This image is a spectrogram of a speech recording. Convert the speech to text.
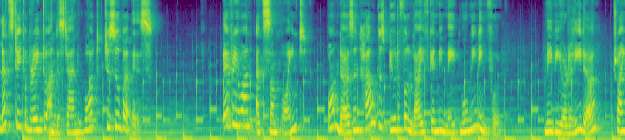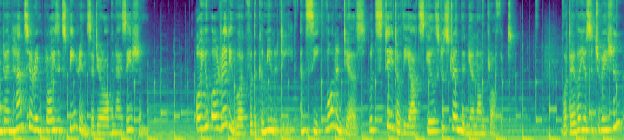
Let's take a break to understand what Chizuba is. Everyone at some point ponders on how this beautiful life can be made more meaningful. Maybe you're a leader trying to enhance your employees' experience at your organization, or you already work for the community and seek volunteers with state of the art skills to strengthen your nonprofit. Whatever your situation,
